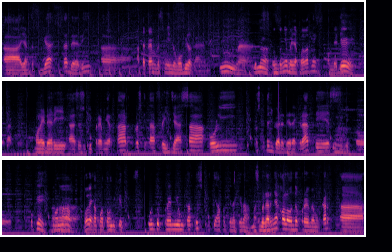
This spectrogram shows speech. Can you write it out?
uh, yang ketiga kita dari uh, ATPM resmi Indomobil kan. Hmm, Nah, benar. untungnya banyak banget nih Om Deddy. Oke. gitu kan. Mulai dari uh, Suzuki Premier Card, terus kita free jasa, oli, terus kita juga ada direct gratis Nah. gitu. Oke, mohon Uh, maaf. boleh. Kita potong dikit. Untuk premium card itu seperti apa kira-kira? Sebenarnya kalau untuk premium card uh,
